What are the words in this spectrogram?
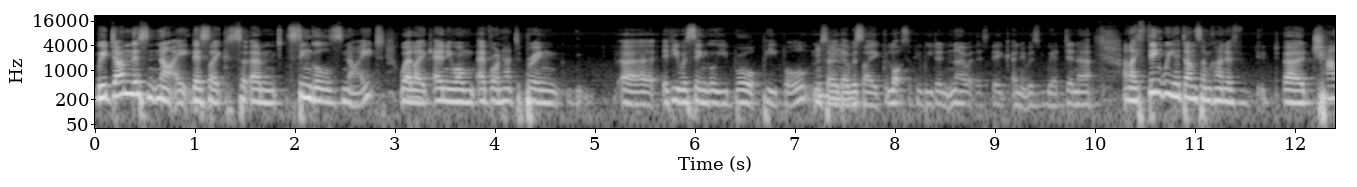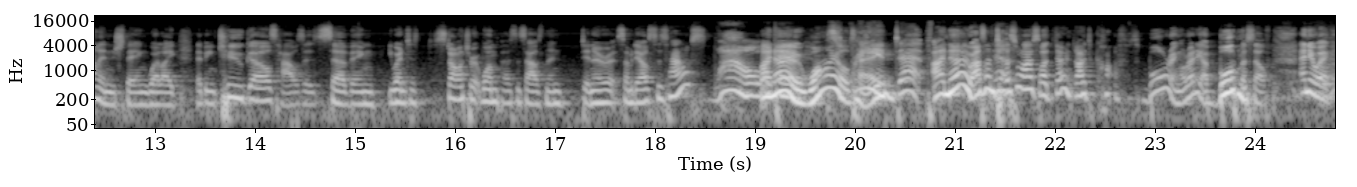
We'd done this night, this like um, singles night, where like anyone, everyone had to bring. Uh, if you were single, you brought people, and so Mm-hmm. there was like lots of people we didn't know at this big, and it was we had dinner, and I think we had done some kind of uh, challenge thing where like there'd been two girls' houses serving. You went to starter at one person's house and then dinner at somebody else's house. Wow. I know, wild, really hey? in depth. I know. As I'm, that's why I was like, don't. I can't, it's boring already. I bored myself. Anyway, no,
